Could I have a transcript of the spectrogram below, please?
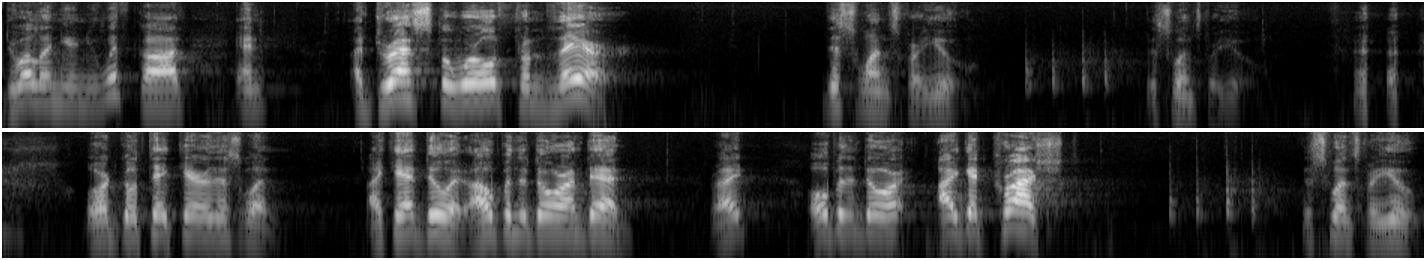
dwell in union with God, and address the world from there. This one's for you. This one's for you. Lord, go take care of this one. I can't do it. I open the door, I'm dead. Right? Open the door, I get crushed. This one's for you.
